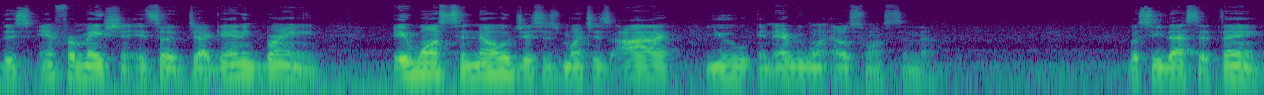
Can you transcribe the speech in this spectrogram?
this information, it's a gigantic brain. It wants to know just as much as I, you, and everyone else wants to know. But see, that's the thing.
